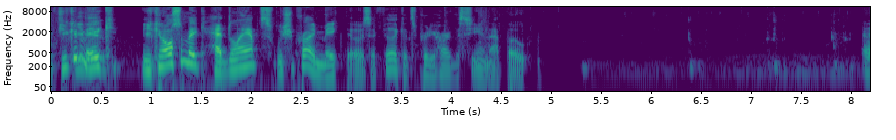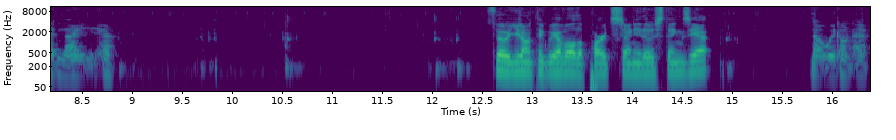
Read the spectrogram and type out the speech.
If you can You did- make, you can also make headlamps. We should probably make those. I feel like it's pretty hard to see in that boat. At night, yeah. So you don't think we have all the parts to any of those things yet? No, we don't have.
